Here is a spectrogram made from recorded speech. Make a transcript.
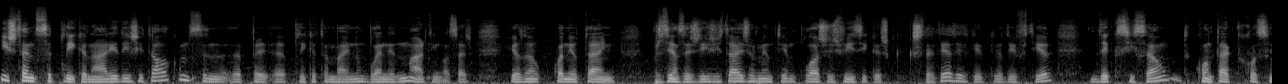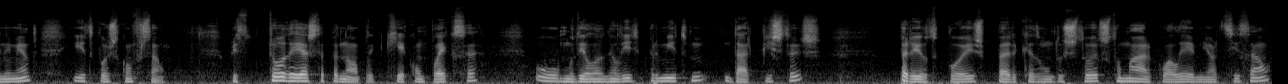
Isto tanto se aplica na área digital como se aplica também no blended marketing, ou seja, eu, quando eu tenho presenças digitais, ao mesmo tempo lojas físicas, que estratégia que eu devo ter de aquisição, de contacto de relacionamento e depois de conversão. Por isso, toda esta panóplia que é complexa, o modelo analítico permite-me dar pistas para eu depois, para cada um dos gestores, tomar qual é a melhor decisão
